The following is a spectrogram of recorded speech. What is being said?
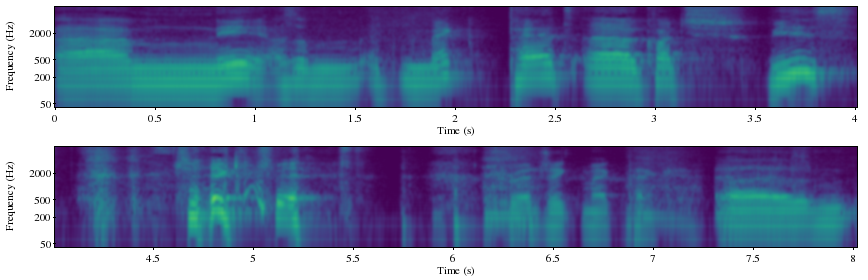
Ähm, nee, also MacPad, äh, Quatsch, wie ist? Trackpad. Tragic MacPack. Ähm,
